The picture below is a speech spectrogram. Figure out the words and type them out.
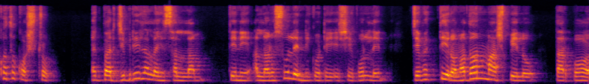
কত কষ্ট। একবার জিবরিল আল্লাহ সাল্লাম তিনি আল্লাহ রসুলের নিকটে এসে বললেন, যে ব্যক্তি রমাদন মাস পেল, তারপর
